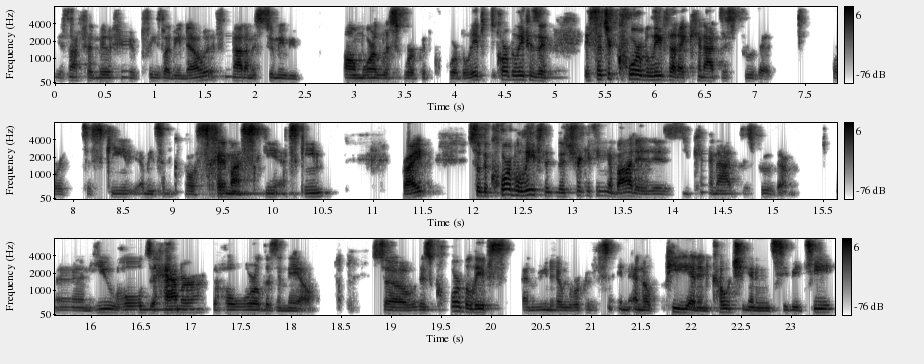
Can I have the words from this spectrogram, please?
is not familiar with you, please let me know. If not, I'm assuming we all more or less work with core beliefs. Core belief is a is such a core belief that I cannot disprove it, or it's a scheme. I mean, something called schema scheme, scheme, right? So the core beliefs, the, the tricky thing about it is you cannot disprove them. And he who holds a hammer, the whole world is a nail. So there's core beliefs, and you know we work with in NLP and in coaching and in CBT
